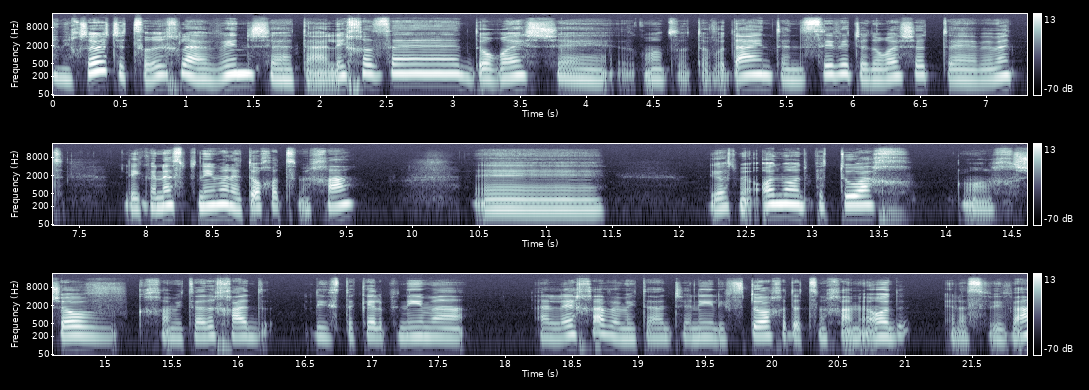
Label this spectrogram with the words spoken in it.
אני חושבת שצריך להבין שהתהליך הזה דורש, אה, זאת אומרת, זאת עבודה אינטנסיבית שדורשת אה, באמת להיכנס פנימה לתוך עצמך, אה, להיות מאוד מאוד פתוח, כלומר, לחשוב ככה מצד אחד להסתכל פנימה עליך, ומצד שני לפתוח את עצמך מאוד אל הסביבה.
